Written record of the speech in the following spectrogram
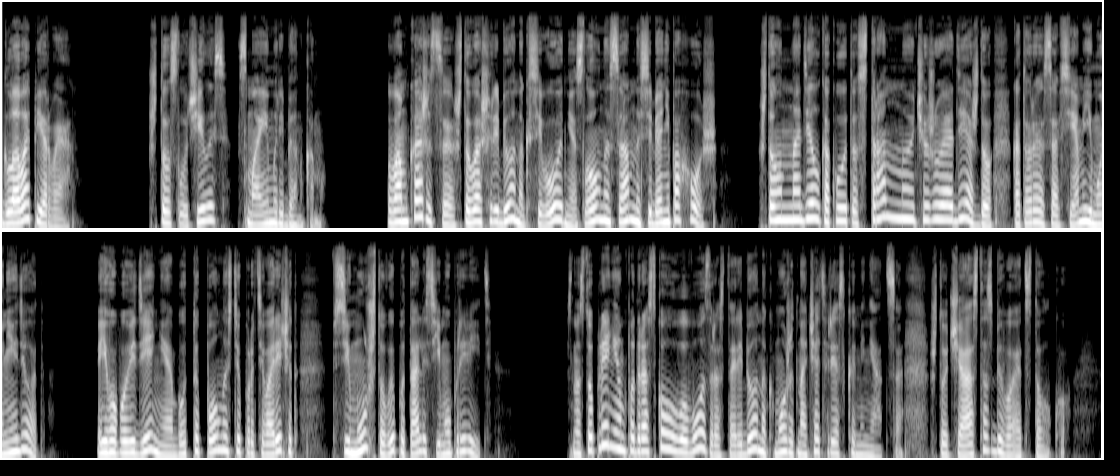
Глава первая. Что случилось с моим ребенком? Вам кажется, что ваш ребенок сегодня словно сам на себя не похож, что он надел какую-то странную чужую одежду, которая совсем ему не идет. Его поведение будто полностью противоречит всему, что вы пытались ему привить. С наступлением подросткового возраста ребенок может начать резко меняться, что часто сбивает с толку.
